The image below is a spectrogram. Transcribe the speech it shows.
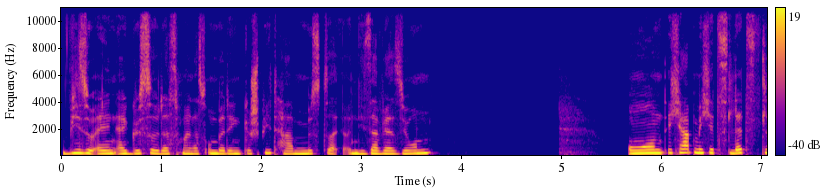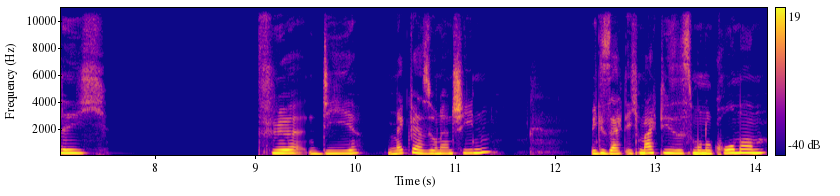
visuellen Ergüsse, dass man das unbedingt gespielt haben müsste in dieser Version. Und ich habe mich jetzt letztlich für die Mac-Version entschieden. Wie gesagt, ich mag dieses Monochrome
